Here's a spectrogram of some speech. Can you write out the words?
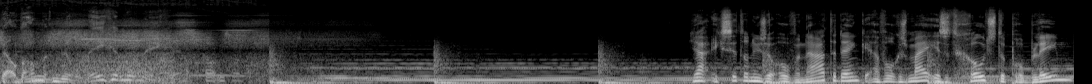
Bel dan 0909. Ja, ik zit er nu zo over na te denken en volgens mij is het grootste probleem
